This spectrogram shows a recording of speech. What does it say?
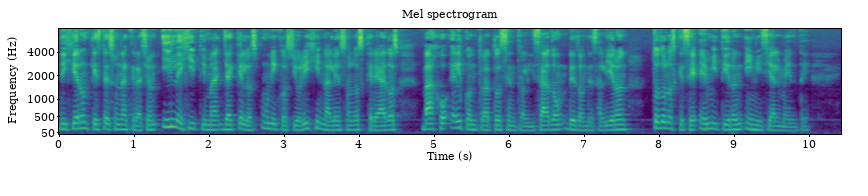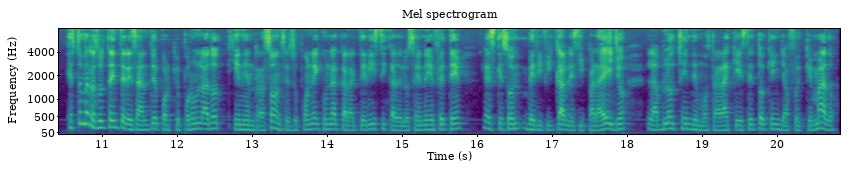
dijeron que esta es una creación ilegítima ya que los únicos y originales son los creados bajo el contrato centralizado de donde salieron todos los que se emitieron inicialmente. Esto me resulta interesante porque por un lado tienen razón, se supone que una característica de los NFT es que son verificables y para ello la blockchain demostrará que este token ya fue quemado.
